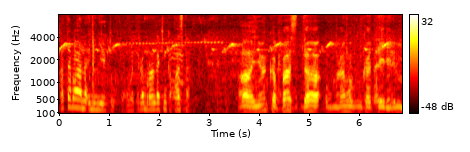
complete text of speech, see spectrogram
hata bana eminyeto baterera muranga kinka pastor? Ah, nyewe kapasita umurango gw'ukaterire mu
